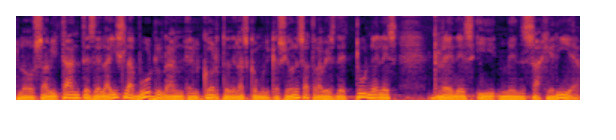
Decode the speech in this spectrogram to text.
Los habitantes de la isla burlan el corte de las comunicaciones a través de túneles, redes y mensajería.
